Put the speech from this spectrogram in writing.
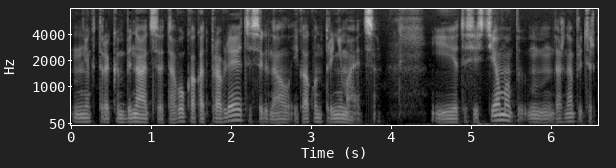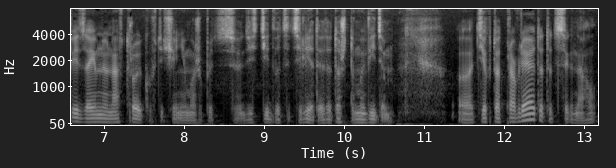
некоторая комбинация того, как отправляется сигнал и как он принимается. И эта система должна претерпеть взаимную настройку в течение, может быть, 10-20 лет. Это то, что мы видим. Э, те, кто отправляют этот сигнал,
